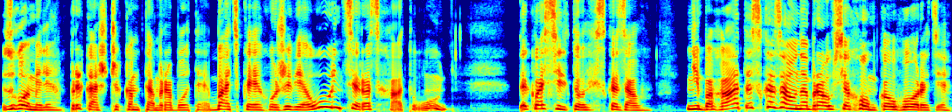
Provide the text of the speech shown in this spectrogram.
З гомеля прыказчыкам там работае. Бацька яго жыве уньцы раз хату унь. Так Васіль той сказаў: « Небагата сказаў, набраўся хомка ў горадзе.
